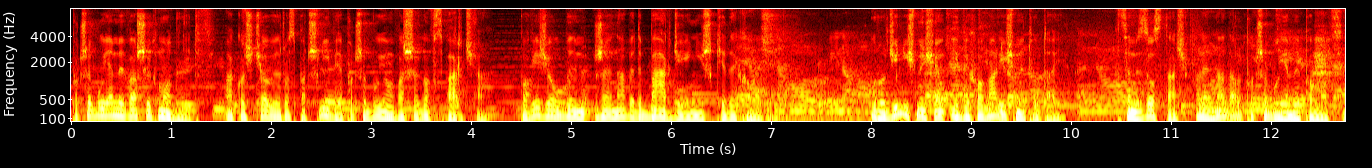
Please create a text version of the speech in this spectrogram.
Potrzebujemy Waszych modlitw, a kościoły rozpaczliwie potrzebują Waszego wsparcia. Powiedziałbym, że nawet bardziej niż kiedykolwiek. Urodziliśmy się i wychowaliśmy tutaj. Chcemy zostać, ale nadal potrzebujemy pomocy.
